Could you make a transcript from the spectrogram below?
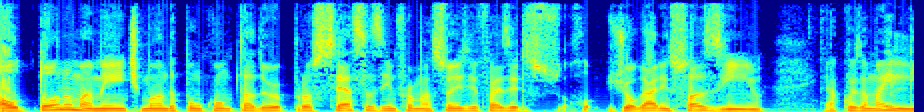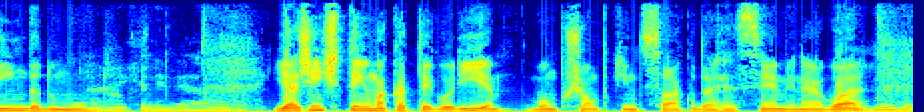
Autonomamente manda para um computador, processa as informações e faz eles jogarem sozinho. É a coisa mais linda do mundo. Ai, que legal. E a gente tem uma categoria, vamos puxar um pouquinho de saco da RSM, né, agora, uhum.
